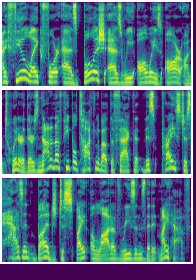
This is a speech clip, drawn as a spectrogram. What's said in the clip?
I feel like for as bullish as we always are on Twitter, there's not enough people talking about the fact that this price just hasn't budged despite a lot of reasons that it might have.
